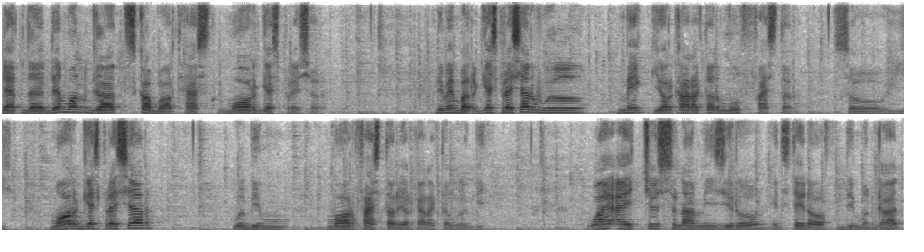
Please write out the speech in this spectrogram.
that the Demon God Scabbard has more gas pressure. Remember, gas pressure will make your character move faster. So, more gas pressure will be more faster your character will be. Why I choose Tsunami Zero instead of Demon God?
